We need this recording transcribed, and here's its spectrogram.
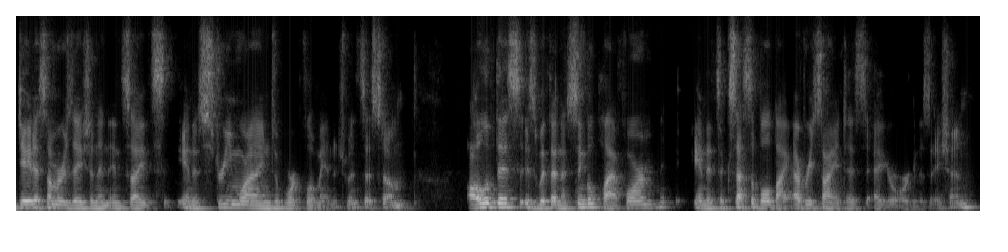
data summarization and insights, and a streamlined workflow management system. All of this is within a single platform and it's accessible by every scientist at your organization.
